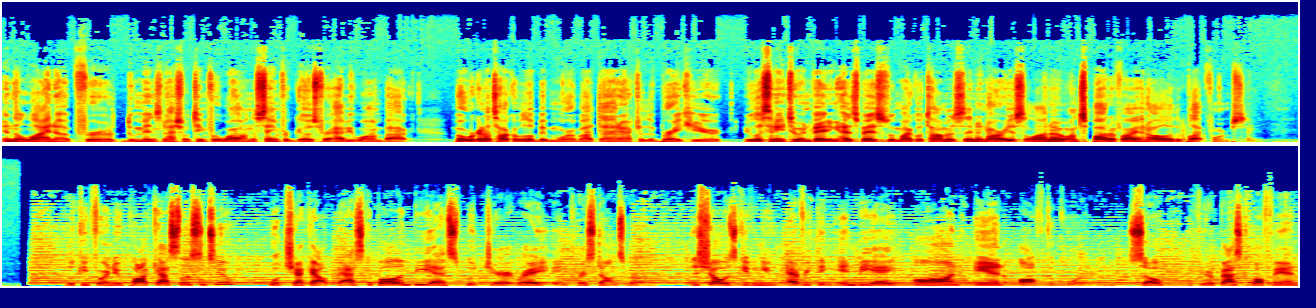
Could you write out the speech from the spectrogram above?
in the lineup for the men's national team for a while, and the same for, goes for Abby Wambach. But we're going to talk a little bit more about that after the break here. You're listening to Invading Headspaces with Michael Thomason and Aria Solano on Spotify and all other platforms. Looking for a new podcast to listen to? Well, check out Basketball and BS with Jarrett Ray and Chris Donzero. This show is giving you everything NBA on and off the court. So, if you're a basketball fan,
